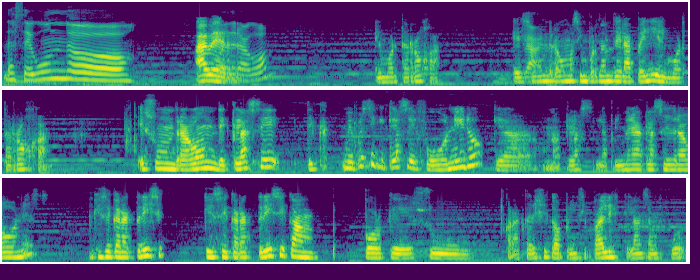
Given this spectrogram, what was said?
¿La segundo... A ver. El dragón? El muerta roja. Mm, el segundo dragón más importante de la peli, el muerta roja. Es un dragón de clase... Me parece que clase de fogonero, que era una clase, la primera clase de dragones, que se, caracteriza, que se caracterizan porque su característica principal es que lanzan fuego.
